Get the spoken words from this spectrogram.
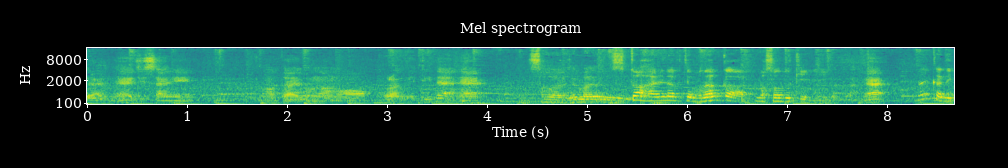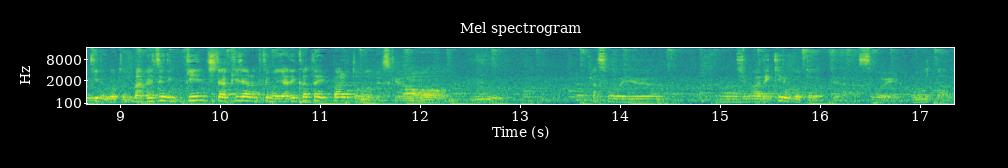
偉いね。実際に台風のあのボラン行ってきたよね。そうですね、まあ、ずっとは入れなくてもなんか、まあ、その時にね。何かできること、まあ、別に現地だけじゃなくてもやり方いっぱいあると思うんですけども。なんかそういううん自分ができることっていうのがすごい思ったので、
